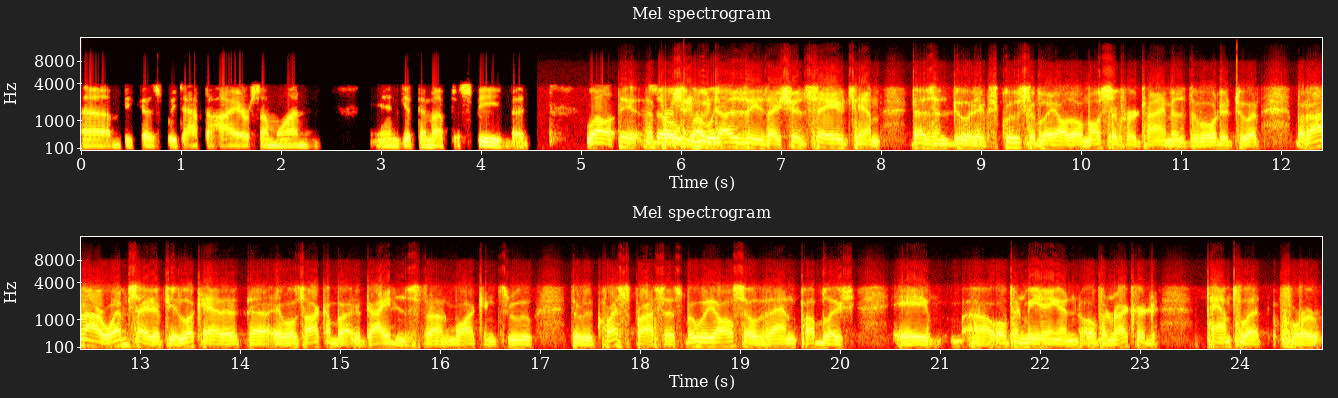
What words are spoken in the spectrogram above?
um, because we'd have to hire someone and get them up to speed. But well, the, the so, person who we, does these, I should say, Tim, doesn't do it exclusively, although most of her time is devoted to it. But on our website, if you look at it, uh, it will talk about guidance on walking through the request process. But we also then publish a uh, open meeting and open record pamphlet for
